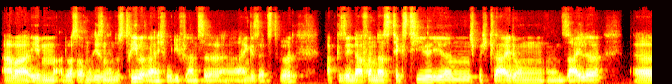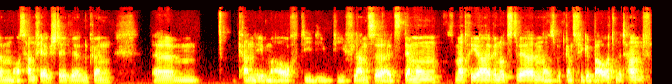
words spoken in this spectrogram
Aber eben, du hast auch einen riesen Industriebereich, wo die Pflanze äh, eingesetzt wird. Abgesehen davon, dass Textilien, sprich Kleidung, äh, Seile ähm, aus Hanf hergestellt werden können, ähm, kann eben auch die, die, die Pflanze als Dämmungsmaterial genutzt werden. Also es wird ganz viel gebaut mit Hanf.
